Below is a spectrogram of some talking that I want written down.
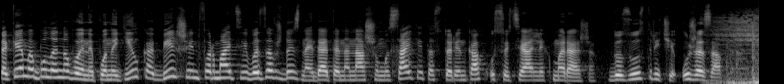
Такими були новини понеділка. Більше інформації ви завжди знайдете на нашому сайті та сторінках у соціальних мережах. До зустрічі уже завтра.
